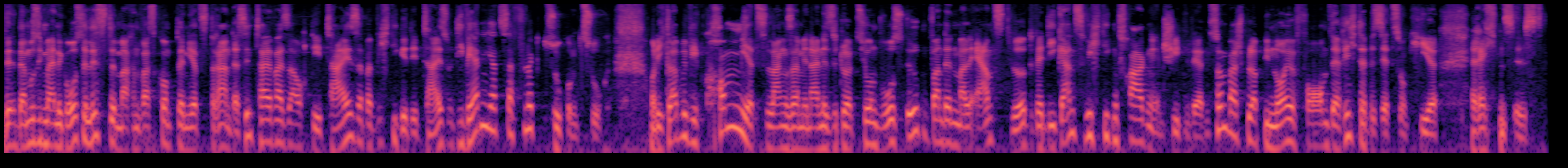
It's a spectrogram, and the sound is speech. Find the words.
da muss ich mir eine große Liste machen, was kommt denn jetzt dran? Das sind teilweise auch Details, aber wichtige Details und die werden jetzt zerpflückt Zug um Zug. Und ich glaube, wir kommen jetzt langsam in eine Situation, wo es irgendwann denn mal ernst wird, wenn die ganz wichtigen Fragen entschieden werden. Zum Beispiel, ob die neue Form der Richterbesetzung hier rechtens ist.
